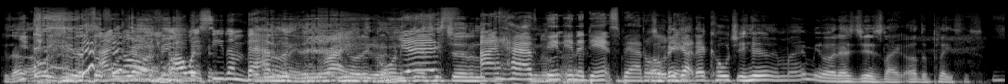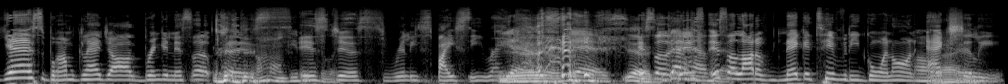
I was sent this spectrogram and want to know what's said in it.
Because I, I always see that stuff I know TV. you always see them And they battling, look- they- right? You know, they're going Yes, against each other. looking- I have you know. been in a dance battle. So they got that culture here in Miami, or that's just like other places? Yes, but I'm glad y'all bringing this up because Come on, give it it's to us. just really spicy right yeah, now. yes. Yeah. It's a it's, it's a lot of negativity going on Oh, actually.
